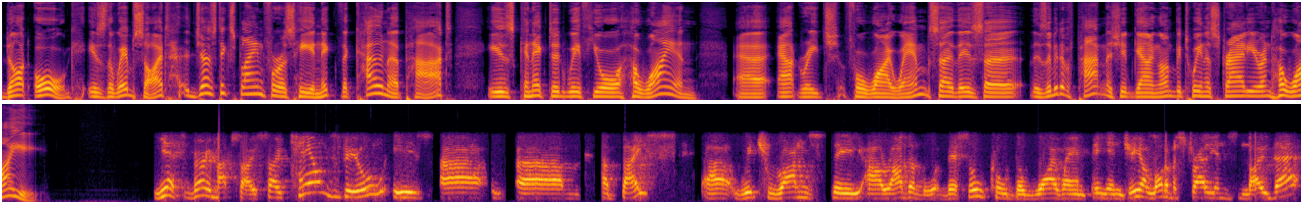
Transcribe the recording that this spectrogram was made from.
Dot org is the website. Just explain for us here, Nick. The Kona part is connected with your Hawaiian uh, outreach for YWAM. So there's a there's a bit of partnership going on between Australia and Hawaii. Yes, very much so. So Townsville is uh, um, a base uh, which runs the our other vessel called the YWAM PNG. A lot of Australians know that.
